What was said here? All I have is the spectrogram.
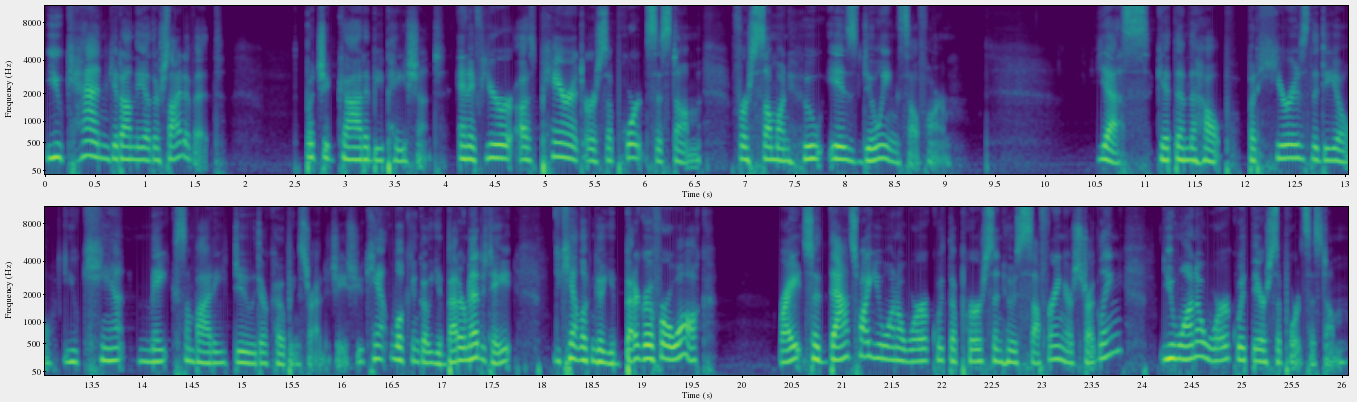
you can get on the other side of it. But you got to be patient. And if you're a parent or support system for someone who is doing self harm, Yes, get them the help. But here is the deal you can't make somebody do their coping strategies. You can't look and go, you better meditate. You can't look and go, you better go for a walk. Right. So that's why you want to work with the person who's suffering or struggling. You want to work with their support system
